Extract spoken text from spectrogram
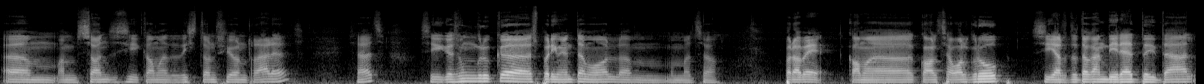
amb, amb sons així com a de distorsions rares, saps? Sigui que és un grup que experimenta molt amb, amb això. Però bé, com a qualsevol grup, si has de tocar en directe i tal,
